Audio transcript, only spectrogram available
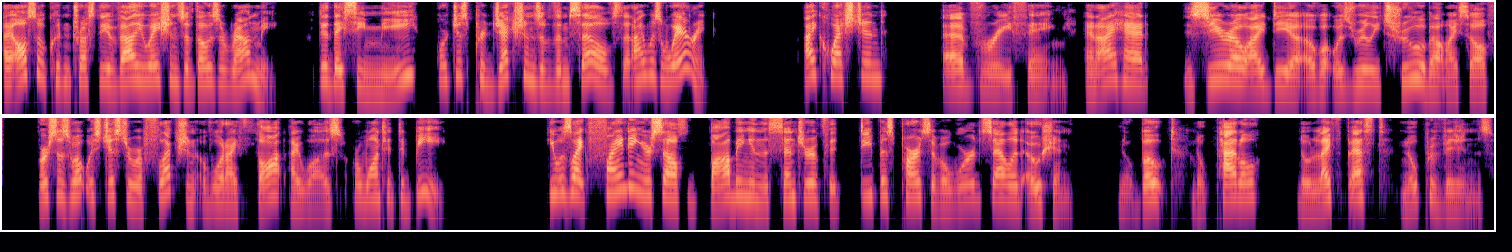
I also couldn't trust the evaluations of those around me. Did they see me or just projections of themselves that I was wearing? I questioned everything, and I had zero idea of what was really true about myself versus what was just a reflection of what I thought I was or wanted to be. It was like finding yourself bobbing in the center of the deepest parts of a word salad ocean. No boat, no paddle, no life vest, no provisions.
